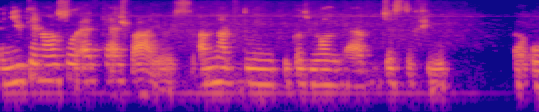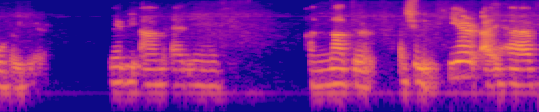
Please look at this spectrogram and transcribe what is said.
And you can also add cash buyers. I'm not doing it because we only have just a few uh, over here. Maybe I'm adding another, actually here I have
